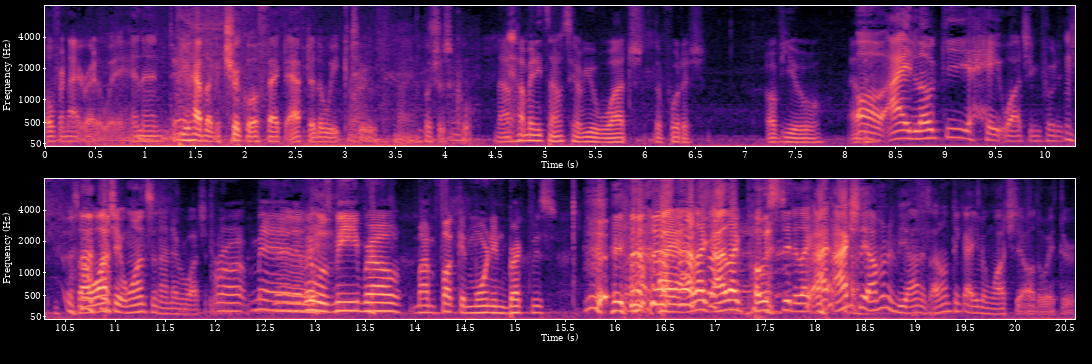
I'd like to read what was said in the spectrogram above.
overnight right away, and then Damn. you have like a trickle effect after the week too, Nice. which was cool. Now, how many times have you watched the footage of you? At the- Oh, I low key hate watching footage, so I watch it once and I never watch it. again. Bro, man, if it was me, bro, my fucking morning breakfast. I, I like I like posted like I actually I'm gonna be honest. I don't think I even watched it all the way through,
